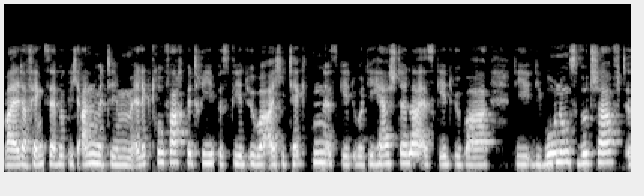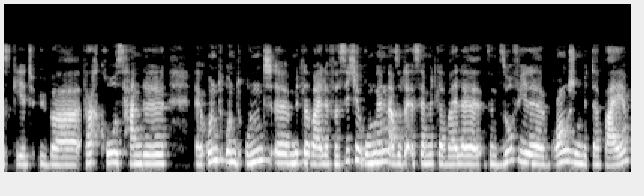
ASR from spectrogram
weil da fängt es ja wirklich an mit dem Elektrofachbetrieb. Es geht über Architekten, es geht über die Hersteller, es geht über die, die Wohnungswirtschaft, es geht über Fachgroßhandel äh, und, und, und äh, mittlerweile Versicherungen. Also da ist ja mittlerweile, sind so viele Branchen mit dabei.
